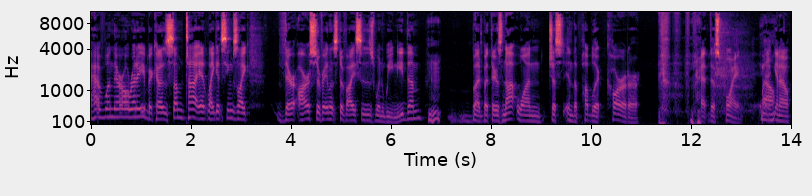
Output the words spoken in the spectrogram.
have one there already because sometimes, like, it seems like there are surveillance devices when we need them, mm-hmm. but but there's not one just in the public corridor at this point. Well, you know,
